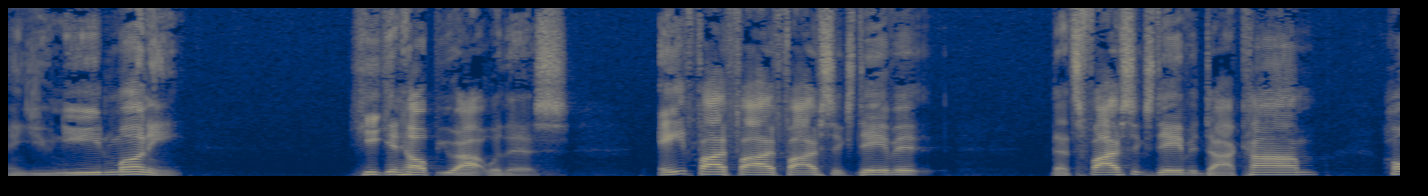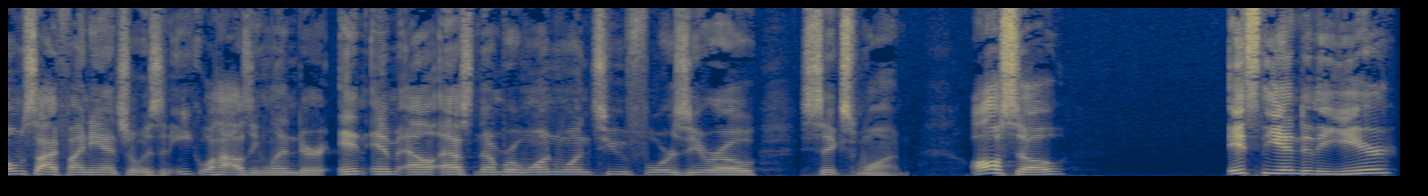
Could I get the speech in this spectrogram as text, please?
and you need money, he can help you out with this. 855 56 David. That's 56david.com. Homeside Financial is an equal housing lender, NMLS number 1124061. Also, it's the end of the year.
